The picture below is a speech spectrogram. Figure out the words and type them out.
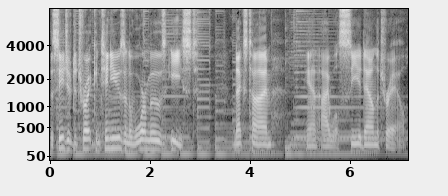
the siege of Detroit continues and the war moves east. Next time, and I will see you down the trail.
